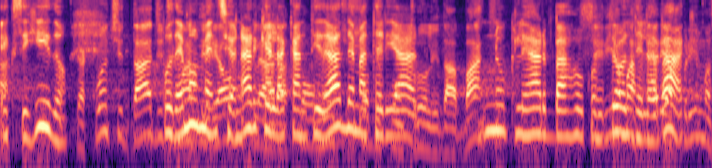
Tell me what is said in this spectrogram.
exigido, podemos mencionar que la cantidad de material nuclear bajo control de la ABAC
